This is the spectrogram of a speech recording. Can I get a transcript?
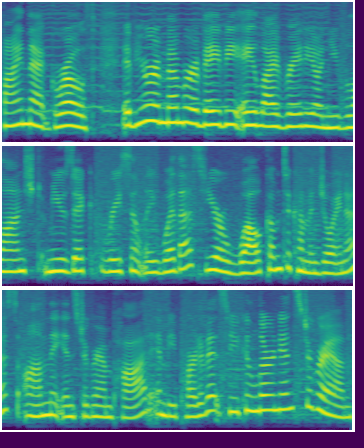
find that growth. If you're a member of AVA Live Radio and you've launched music recently with us, you're welcome to come and join us on the Instagram pod and be part of it so you can learn Instagram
